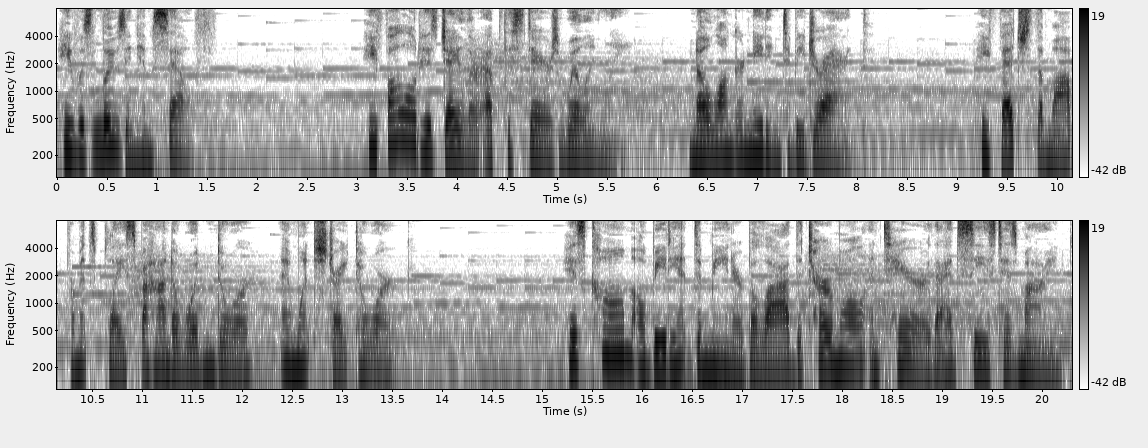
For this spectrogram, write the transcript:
He was losing himself. He followed his jailer up the stairs willingly, no longer needing to be dragged. He fetched the mop from its place behind a wooden door and went straight to work. His calm, obedient demeanor belied the turmoil and terror that had seized his mind.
